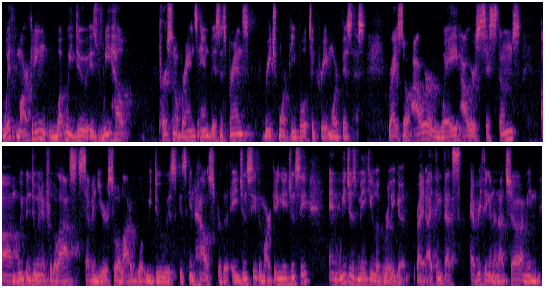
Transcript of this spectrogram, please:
With marketing, what we do is we help personal brands and business brands reach more people to create more business, right? So our way, our systems, um, we've been doing it for the last seven years. So a lot of what we do is is in house for the agency, the marketing agency, and we just make you look really good, right? I think that's everything in a nutshell. I mean,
